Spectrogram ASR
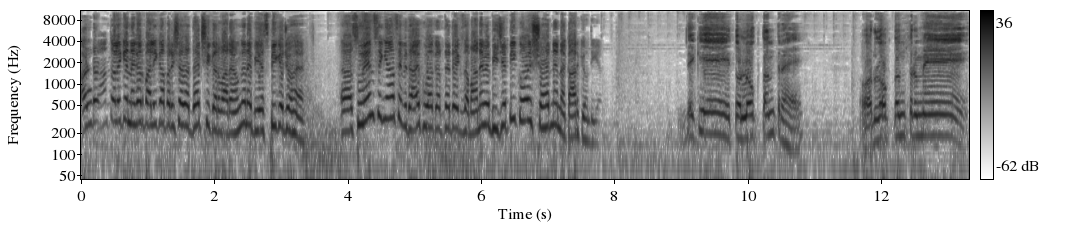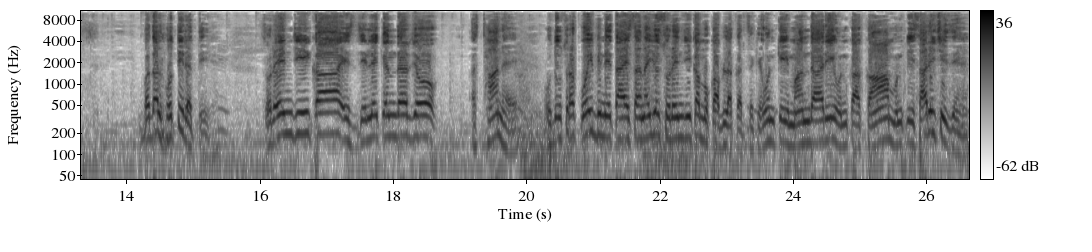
अंडर तो लेकिन नगर पालिका परिषद अध्यक्ष ही करवा रहे होंगे ना बीएसपी के जो है। सुरेंद्र सिंह यहाँ से विधायक हुआ करते थे एक जमाने में बीजेपी को इस शहर ने नकार क्यों दिया? देखिए तो लोकतंत्र है और लोकतंत्र में बदल होती रहती है। सुरेन जी का इस ज़िले के अंदर जो स्थान है वो दूसरा कोई भी नेता ऐसा नहीं जो सुरेन जी का मुकाबला कर सके। उनकी ईमानदारी उनका काम उनकी सारी चीज़ें हैं।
